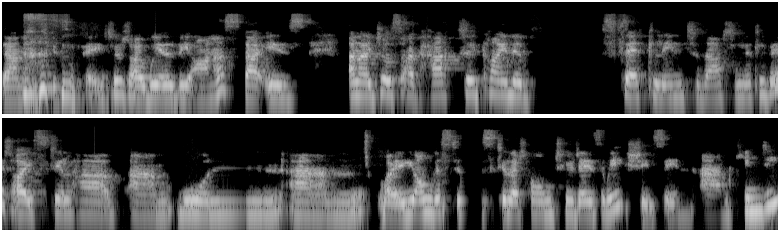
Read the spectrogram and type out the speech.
than anticipated. I will be honest. That is, and I just, I've had to kind of settle into that a little bit. I still have um, one, um, my youngest is still at home two days a week. She's in um, kindy.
